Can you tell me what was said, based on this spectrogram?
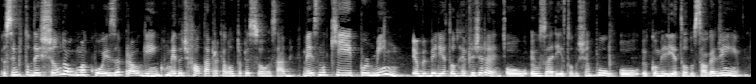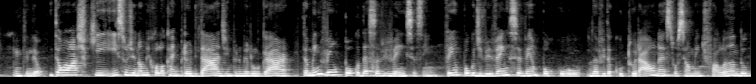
Eu sempre tô deixando alguma coisa para alguém com medo de faltar para aquela outra pessoa, sabe? Mesmo que por mim eu beberia todo refrigerante, ou eu usaria todo shampoo, ou eu comeria todo salgadinho entendeu? Então eu acho que isso de não me colocar em prioridade, em primeiro lugar, também vem um pouco dessa vivência, assim. Vem um pouco de vivência, vem um pouco da vida cultural, né, socialmente falando.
